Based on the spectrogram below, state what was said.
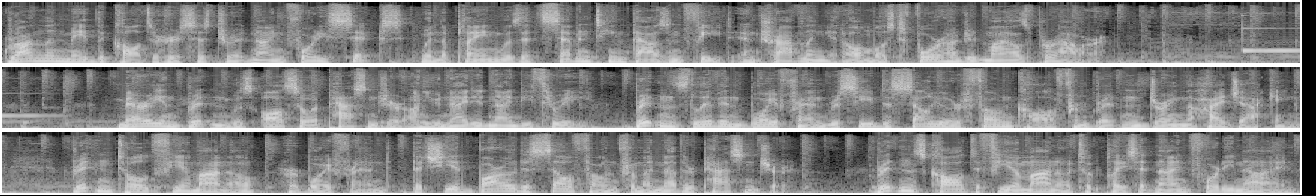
Gronlund made the call to her sister at 9:46 when the plane was at 17,000 feet and traveling at almost 400 miles per hour. Marion Britton was also a passenger on United 93. Britton's live-in boyfriend received a cellular phone call from Britton during the hijacking. Britton told Fiumano, her boyfriend, that she had borrowed a cell phone from another passenger. Britton's call to Fiumano took place at 9:49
